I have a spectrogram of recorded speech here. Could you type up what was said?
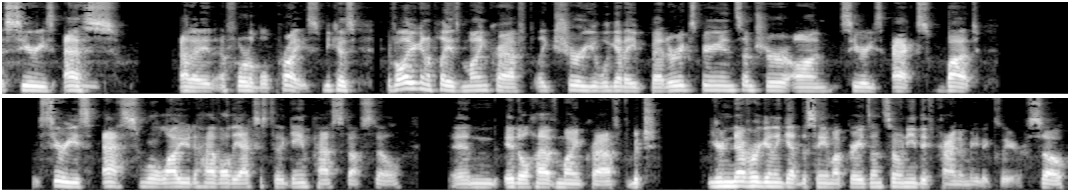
Series hmm. S at an affordable price. Because if all you're going to play is Minecraft, like sure you will get a better experience, I'm sure on Series X, but Series S will allow you to have all the access to the Game Pass stuff still, and it'll have Minecraft, which you're never going to get the same upgrades on Sony. They've kind of made it clear. So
